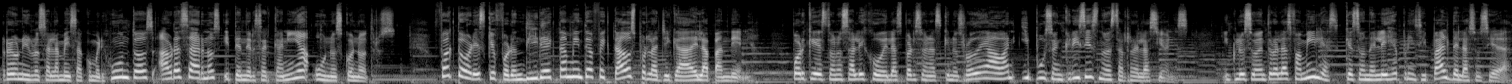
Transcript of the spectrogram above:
reunirnos a la mesa comer juntos, abrazarnos y tener cercanía unos con otros. Factores que fueron directamente afectados por la llegada de la pandemia, porque esto nos alejó de las personas que nos rodeaban y puso en crisis nuestras relaciones, incluso dentro de las familias, que son el eje principal de la sociedad.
